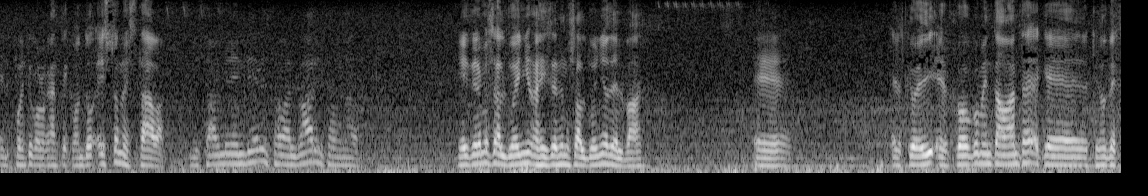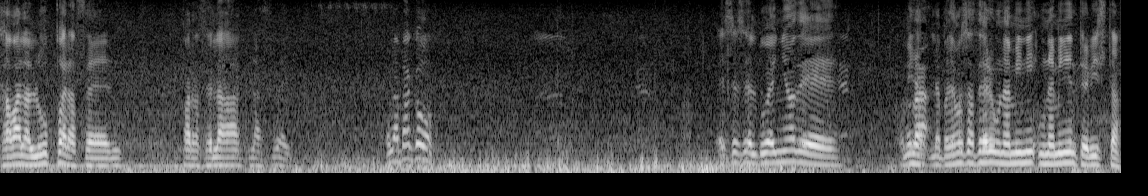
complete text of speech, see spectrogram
el puente colgante. Cuando esto no estaba, ni estaba el merendero, ni estaba el bar, ni estaba nada. Y ahí tenemos al dueño, ahí tenemos al dueño del bar. Eh, el que, el que he comentado antes que, que nos dejaba la luz para hacer para hacer la- las raves. Hola Paco. Ese es el dueño de. Mira, Hola. le podemos hacer una mini, una mini entrevista.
